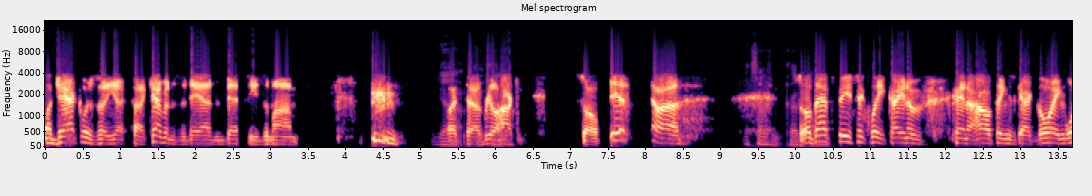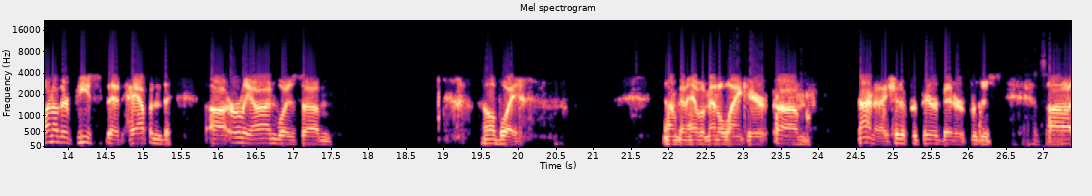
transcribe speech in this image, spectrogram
Well, Jack was the uh, Kevin's the dad, and Betsy's the mom. Yeah. but uh, okay. real hockey. So yeah. Uh, That. So that's basically kind of kind of how things got going. One other piece that happened uh, early on was, um, oh boy, now I'm going to have a mental blank here. Um, darn it, I should have prepared better for this. Uh,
